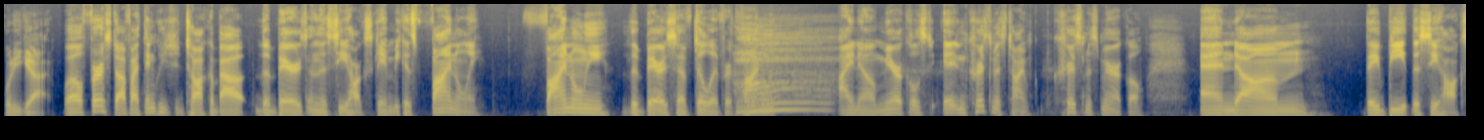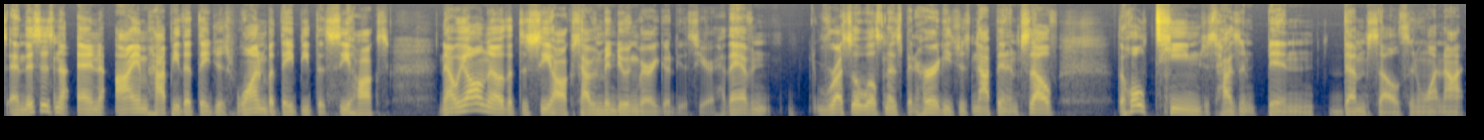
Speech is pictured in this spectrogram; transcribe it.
What do you got? Well, first off, I think we should talk about the Bears and the Seahawks game because finally, finally, the Bears have delivered. Finally, I know miracles in Christmas time, Christmas miracle, and um, they beat the Seahawks. And this is not, and I am happy that they just won, but they beat the Seahawks. Now we all know that the Seahawks haven't been doing very good this year. They haven't. Russell Wilson has been hurt. He's just not been himself. The whole team just hasn't been themselves and whatnot.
